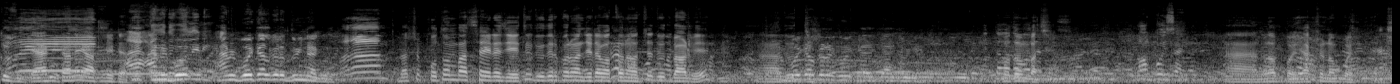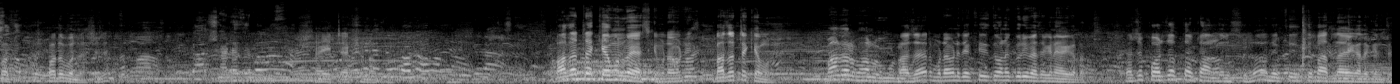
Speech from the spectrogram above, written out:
কেজি। এক টানে আট লিটার। আমি বই- আমি বৈকাল করে দুই না করে। দর্শক প্রথম বাচ্চা এটা যেহেতু দুধের পরিমাণ যেটা বর্তমানে হচ্ছে দুধ বাড়বে। প্রথম বাচ্চা। নব্বই হ্যাঁ, নব্বই একশো নব্বই। কত- বললেন সেটা? ষাট একশো নব্বই। বাজারটা কেমন ভাই আজকে মোটামুটি? বাজারটা কেমন? বাজার ভালো বাজার মোটামুটি দেখতে দেখতে অনেক গরিব বেচা কেনা হয়ে গেল। আচ্ছা পর্যাপ্ত একটা আমদানি ছিল দেখতে দেখতে বাদলা হয়ে গেল কিন্তু।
